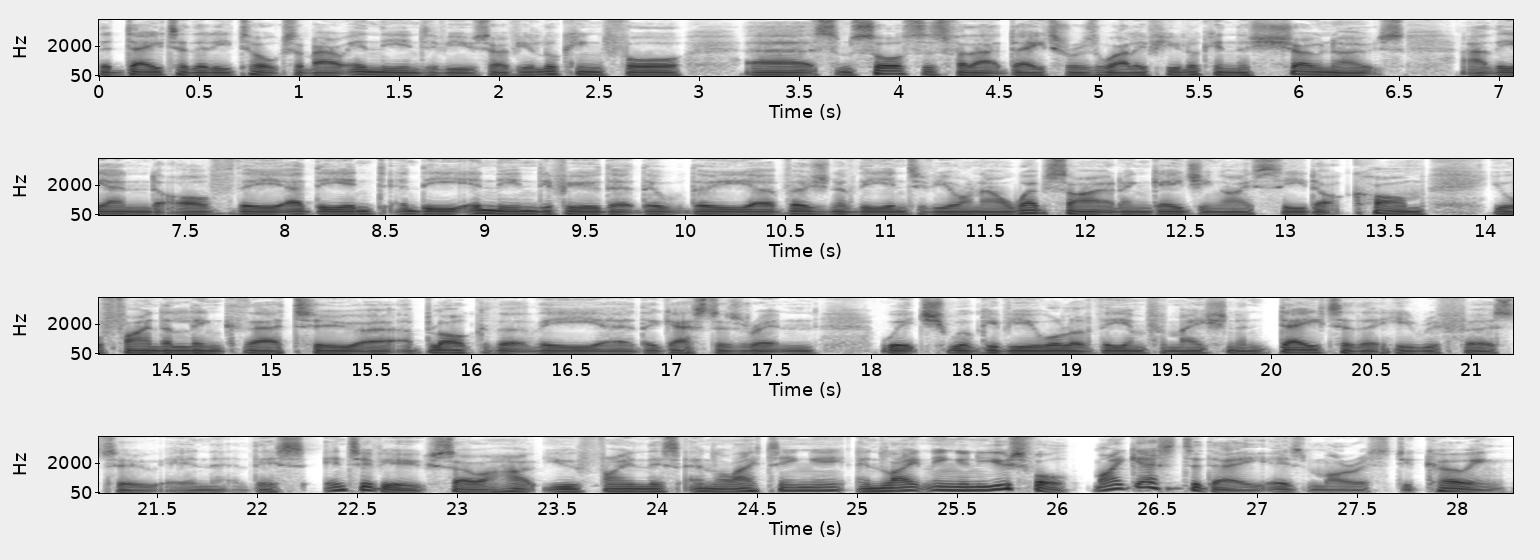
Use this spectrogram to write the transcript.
the data that he talks about in the interview. So if you're looking for uh, some sources for that data as well, if you look in the show notes at the end of the at the in, the in the interview, the the, the uh, version of the interview on our website at engagingic.com, you'll find a link there to uh, a blog that the the guest has written, which will give you all of the information and data that he refers to in this interview. So I hope you find this enlightening, enlightening and useful. My guest today is Maurice Ducoing.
